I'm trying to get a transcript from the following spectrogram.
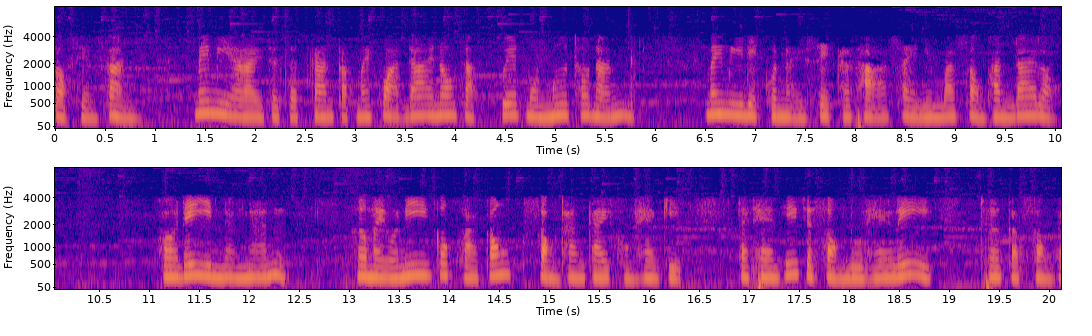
ตอบเสียงสั่น ไม่มีอะไรจะจัดการกับไม้กวาดได้นอกจากเวทมนต์มืดเท่านั้น ไม่มีเด็กคนไหนเสกคาถาใส่นิมบัสสองพันได้หรอก พอได้ยินดังนั้นเฮอร์ไมโอนี่ก็คว้ากล้องส่องทางไกลของแฮกิตแต่แทนที่จะส่องดูแฮร์รี่ เธอกลับส่องไป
